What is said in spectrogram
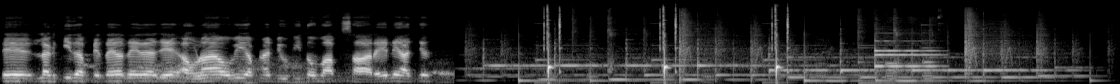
ਤੇ ਲੜਕੀ ਦਾ ਪਿਤਾ ਨੇ ਅਜੇ ਆਉਣਾ ਉਹ ਵੀ ਆਪਣਾ ਡਿਊਟੀ ਤੋਂ ਵਾਪਸ ਆ ਰਹੇ ਨੇ ਅੱਜ।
